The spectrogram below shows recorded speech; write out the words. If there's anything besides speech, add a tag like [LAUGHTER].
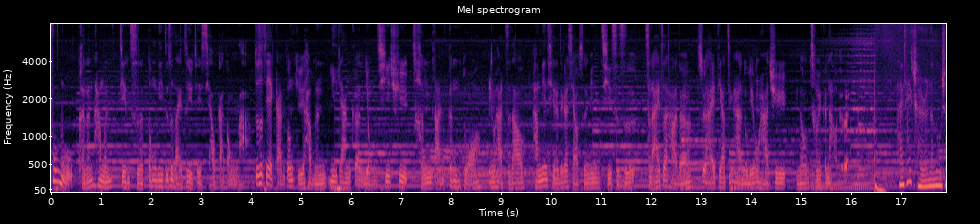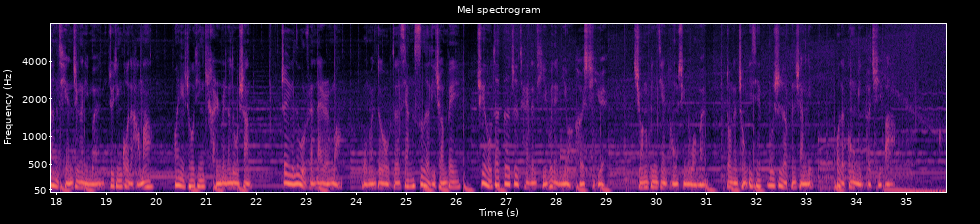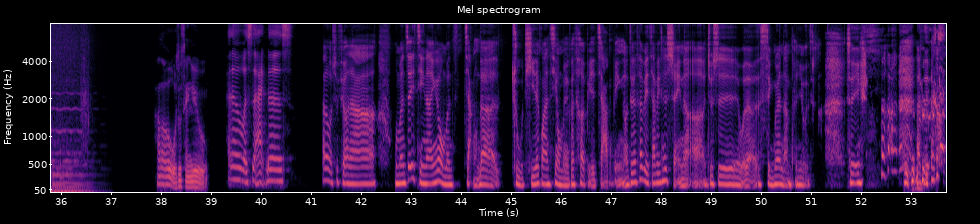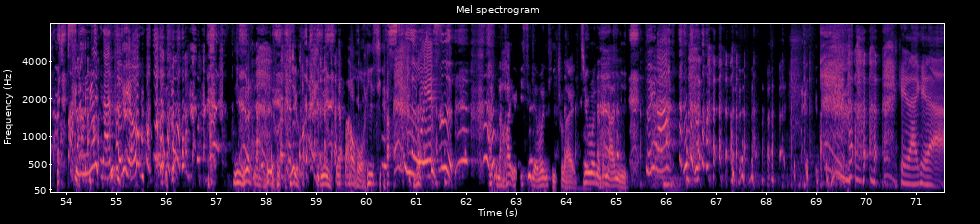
父母可能他们坚持的动力就是来自于这些小感动吧，就是这些感动给予他们力量跟勇气去承担更多，因为他知道他面前的这个小生命其实是深爱着他的，所以他一定要尽他的努力让他去，能够成为更好的人。还在成人的路上前进的你们，最近过得好吗？欢迎收听《成人的路上》，这一路人来人往，我们都有着相似的里程碑。却有着各自才能体会的迷惘和喜悦。希望并肩同行的我们，都能从一些故事的分享里获得共鸣和启发。Hello，我是 Thank You。Hello，我是 Agnes。Hello，我是 Fiona。我们这一集呢，因为我们讲的主题的关系，我们有个特别嘉宾。然后这个特别嘉宾是谁呢？呃，就是我的新任男朋友。所以他是新任男朋友，你任男朋友这句话，你吓到我一下。是我也是。哪怕有一系列问题出来，就问的在哪里？对啊。[LAUGHS] 可以啦，可以啦。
